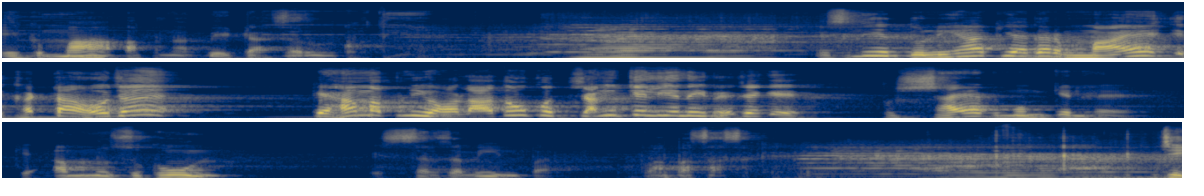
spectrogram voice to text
एक माँ अपना बेटा ज़रूर खोती है। इसलिए दुनिया की अगर माए इकट्ठा हो जाएँ कि हम अपनी औलादों को जंग के लिए नहीं भेजेंगे तो शायद मुमकिन है कि अमन सुकून इस सरजमीन पर वापस आ सके। जी।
